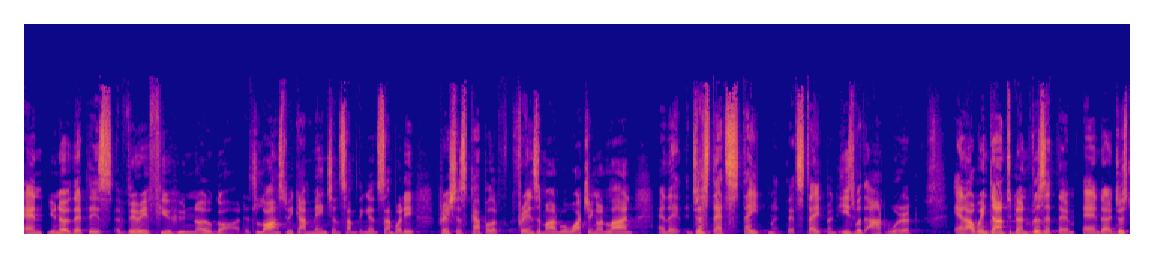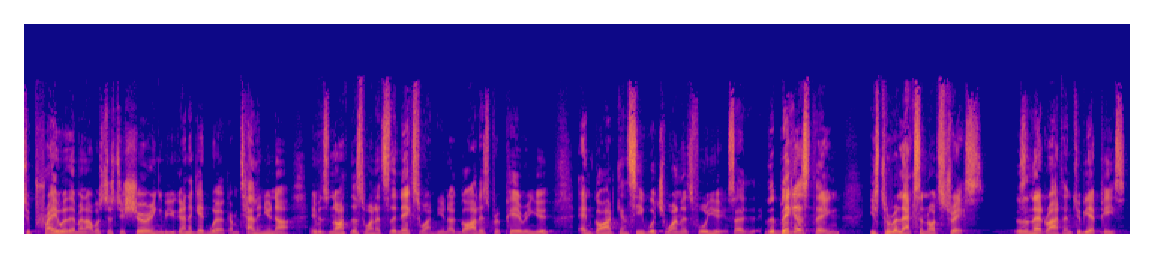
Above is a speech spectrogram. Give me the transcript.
And you know that there's very few who know God. It's last week I mentioned something, and somebody, precious couple of friends of mine, were watching online, and they just that statement, that statement. He's without work, and I went down to go and visit them and uh, just to pray with them. And I was just assuring him, You're going to get work. I'm telling you now. If it's not this one, it's the next one. You know, God is preparing you, and God can see which one is for you. So the biggest thing is to relax and not stress. Isn't that right? And to be at peace.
